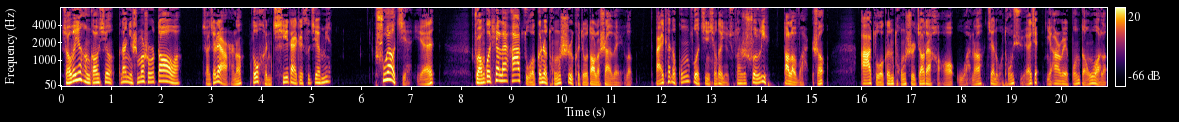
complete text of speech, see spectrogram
小文也很高兴，那你什么时候到啊？小姐俩呢都很期待这次见面。书要简言，转过天来，阿左跟着同事可就到了汕尾了。白天的工作进行的也就算是顺利，到了晚上。阿佐跟同事交代好，我呢见我同学去，你二位甭等我了。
